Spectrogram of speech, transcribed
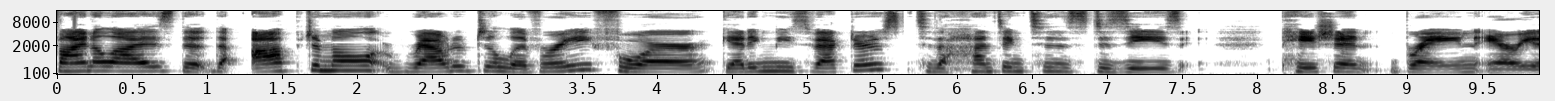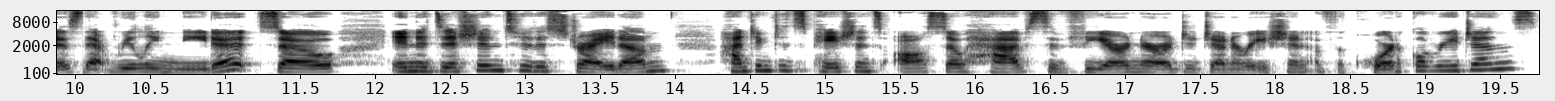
finalize the, the optimal route of delivery for getting these vectors to the Huntington's disease patient brain areas that really need it. So, in addition to the striatum, Huntington's patients also have severe neurodegeneration of the cortical regions.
